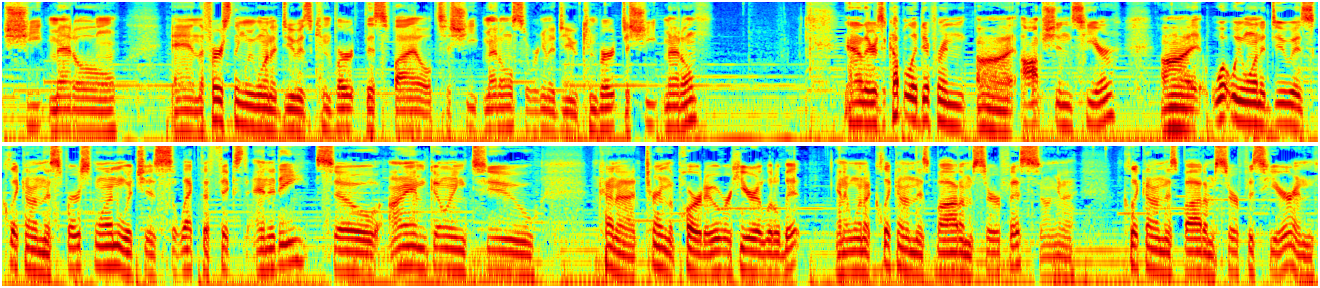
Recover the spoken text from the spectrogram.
Sheet Metal, and the first thing we want to do is convert this file to sheet metal. So we're going to do Convert to Sheet Metal. Now there's a couple of different uh, options here. Uh, what we want to do is click on this first one which is select the fixed entity. So I am going to kind of turn the part over here a little bit and I want to click on this bottom surface. So I'm going to click on this bottom surface here and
